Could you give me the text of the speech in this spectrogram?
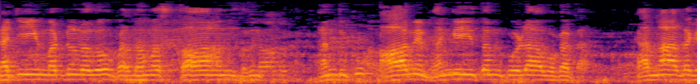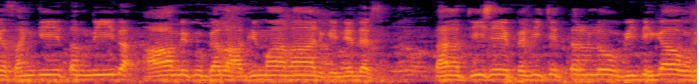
నటీమణులలో ప్రథమ స్థానం అందుకు ఆమె సంగీతం కూడా ఒక క- కర్ణాటక సంగీతం మీద ఆమెకు గల అభిమానానికి నిదర్శనం. తన తీసే ప్రతి చిత్రంలో విధిగా ఒక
